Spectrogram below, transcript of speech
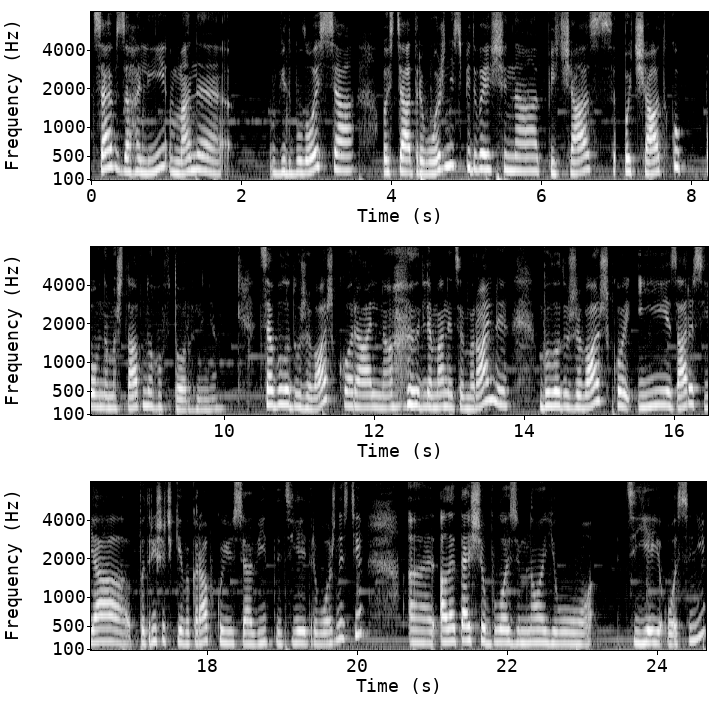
Це взагалі в мене відбулося ось ця тривожність підвищена під час початку повномасштабного вторгнення. Це було дуже важко, реально для мене це морально було дуже важко, і зараз я потрішечки викарабкуюся від цієї тривожності. Е, Але те, що було зі мною цієї осені,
